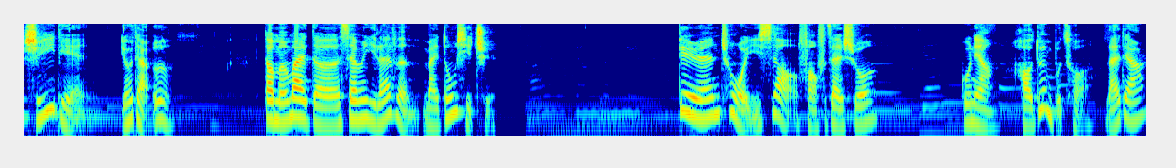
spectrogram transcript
十一点，有点饿，到门外的 Seven Eleven 买东西吃。店员冲我一笑，仿佛在说：“姑娘，好顿不错，来点儿。”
